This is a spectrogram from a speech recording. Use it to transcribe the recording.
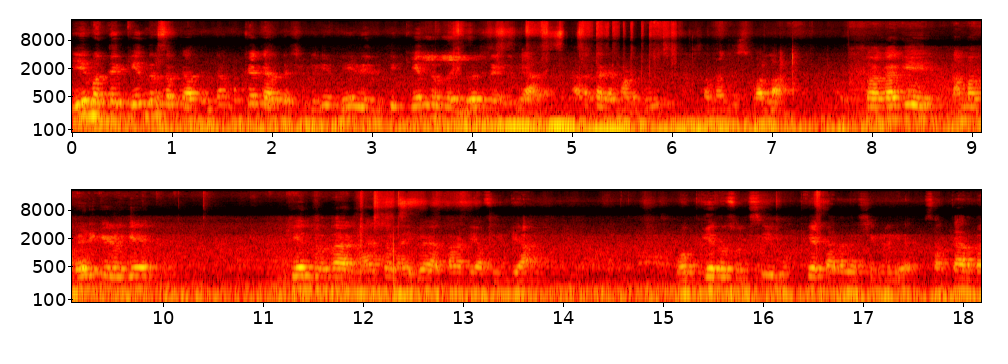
ಈ ಮಧ್ಯೆ ಕೇಂದ್ರ ಸರ್ಕಾರದಿಂದ ಮುಖ್ಯ ಕಾರ್ಯದರ್ಶಿಗಳಿಗೆ ನೀವು ರೀತಿ ಕೇಂದ್ರದ ಯೋಜನೆಗಳಿಗೆ ಅಡ- ಅಡೆತಡೆ ಮಾಡೋದು ಸಮಂಜಸವಲ್ಲ ಸೊ ಹಾಗಾಗಿ ನಮ್ಮ ಬೇಡಿಕೆಗಳಿಗೆ ಕೇಂದ್ರದ national highway authority of India ಒಪ್ಪಿಗೆಯನ್ನು ಸೂಚಿಸಿ ಮುಖ್ಯ ಕಾರ್ಯದರ್ಶಿಗಳಿಗೆ ಸರ್ಕಾರದ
